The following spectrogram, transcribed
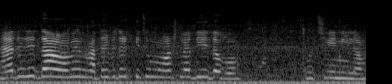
হ্যাঁ দিদি, দাও, আমি ভাতের ভিতর কিছু মশলা দিয়ে দেবো। কুচিয়ে নিলাম।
